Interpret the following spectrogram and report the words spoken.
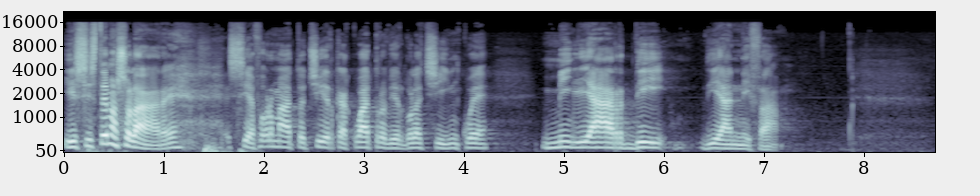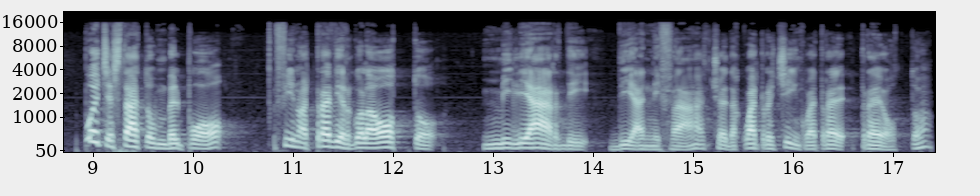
il Sistema Solare si è formato circa 4,5 miliardi di anni fa. Poi c'è stato un bel po', fino a 3,8 miliardi di anni fa, cioè da 4,5 a 3,8.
